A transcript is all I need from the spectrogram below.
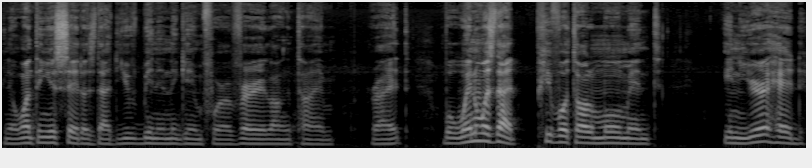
you know one thing you said was that you've been in the game for a very long time right but when was that pivotal moment in your head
